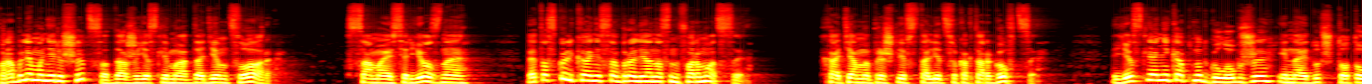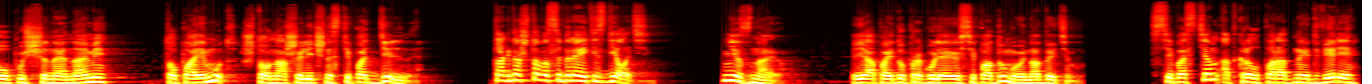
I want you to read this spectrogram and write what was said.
Проблема не решится, даже если мы отдадим Цуары. Самое серьезное – это сколько они собрали о нас информации. Хотя мы пришли в столицу как торговцы – если они копнут глубже и найдут что-то упущенное нами, то поймут, что наши личности поддельны. Тогда что вы собираетесь делать? Не знаю. Я пойду прогуляюсь и подумаю над этим. Себастьян открыл парадные двери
